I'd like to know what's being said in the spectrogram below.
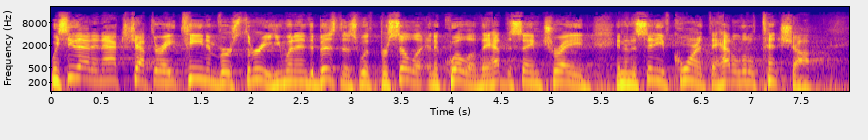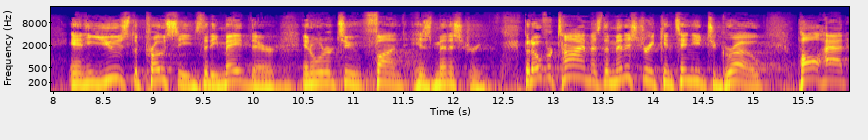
We see that in Acts chapter 18 and verse 3. He went into business with Priscilla and Aquila. They had the same trade. And in the city of Corinth, they had a little tent shop. And he used the proceeds that he made there in order to fund his ministry. But over time, as the ministry continued to grow, Paul had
